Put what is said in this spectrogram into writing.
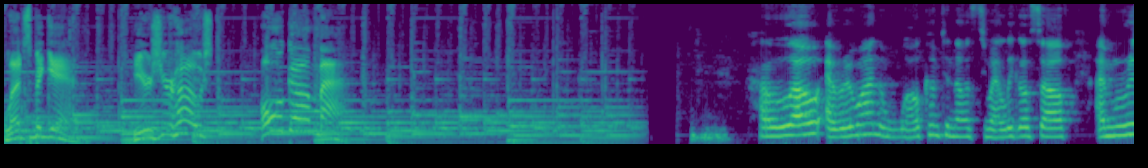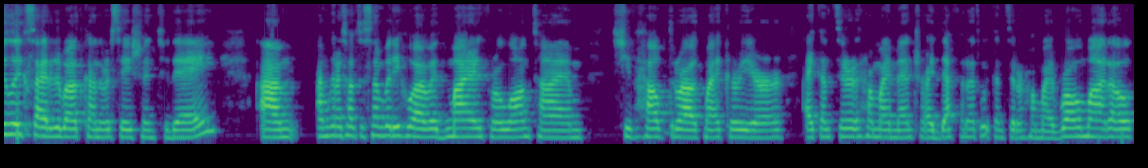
Let's begin. Here's your host, Olga Mack. Hello, everyone. Welcome to Notes to My Legal Self. I'm really excited about conversation today. Um, I'm going to talk to somebody who I've admired for a long time. She helped throughout my career. I consider her my mentor. I definitely consider her my role model.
